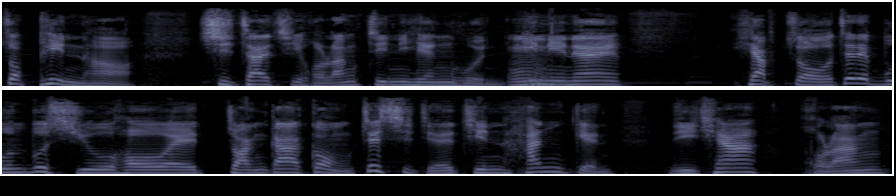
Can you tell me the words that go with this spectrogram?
作品哈，实在是互人真兴奋，因为呢，协助这个文物修复的专家讲，这是一个真罕见，而且互人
